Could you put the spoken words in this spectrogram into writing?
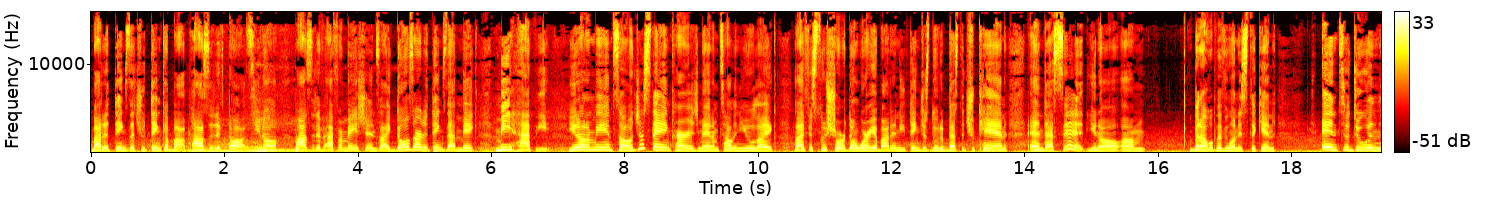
by the things that you think about, positive thoughts, you know, positive affirmations. Like, those are the things that make me happy. You know what I mean? So just stay encouraged, man. I'm telling you, like, life is too short. Don't worry about anything. Just do the best that you can. And that's it, you know? Um, but I hope everyone is sticking into doing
